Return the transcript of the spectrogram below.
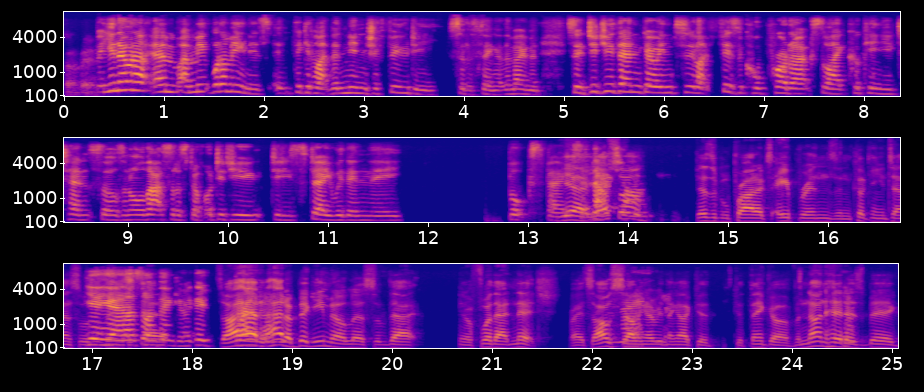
something. But you know what I, um, I mean? What I mean is uh, thinking like the Ninja Foodi sort of thing at the moment. So did you then go into like physical products like cooking utensils and all that sort of stuff, or did you did you stay within the book space? Yeah, yeah. So physical products, aprons, and cooking utensils. Yeah, yeah, that's like what I'm thinking. So I had I had a big email list of that, you know, for that niche, right? So I was right. selling everything I could could think of, but none hit yeah. as big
